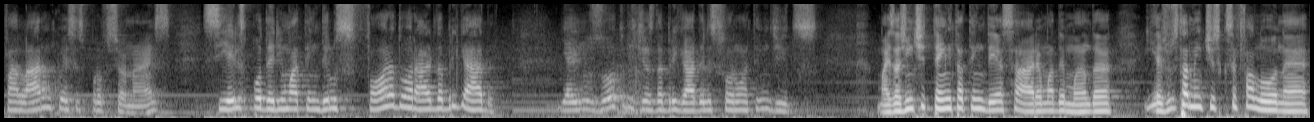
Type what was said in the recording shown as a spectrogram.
falaram com esses profissionais se eles poderiam atendê-los fora do horário da brigada. E aí nos outros dias da brigada eles foram atendidos. Mas a gente tenta atender essa área, é uma demanda e é justamente isso que você falou, né?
